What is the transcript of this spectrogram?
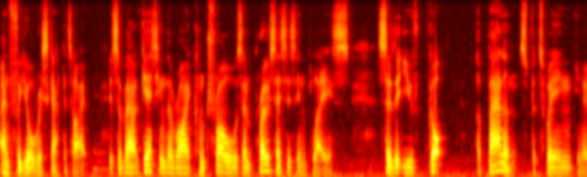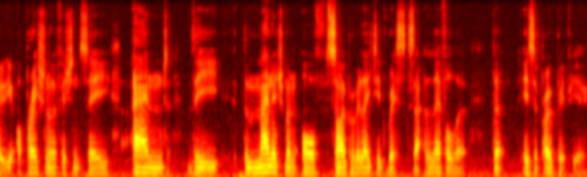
and for your risk appetite. It's about getting the right controls and processes in place so that you've got a balance between, you know, the operational efficiency and the the management of cyber related risks at a level that that is appropriate for you.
